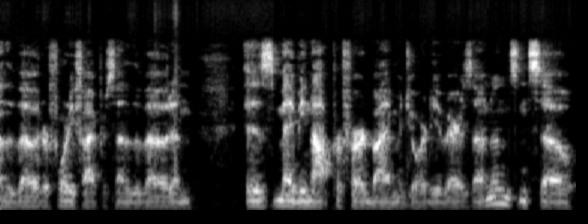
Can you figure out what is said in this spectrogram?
of the vote or 45% of the vote and is maybe not preferred by a majority of Arizonans. And so,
